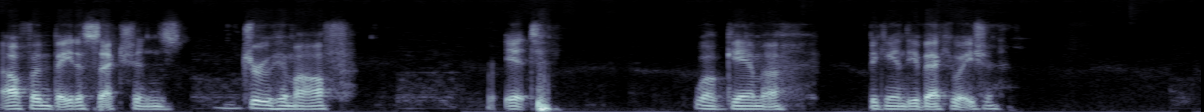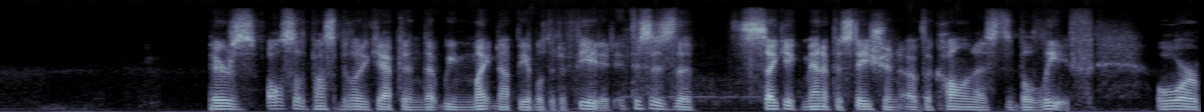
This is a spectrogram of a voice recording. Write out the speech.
Alpha and Beta sections drew him off, it, while Gamma began the evacuation. There's also the possibility, Captain, that we might not be able to defeat it. If this is the psychic manifestation of the colonists' belief, or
